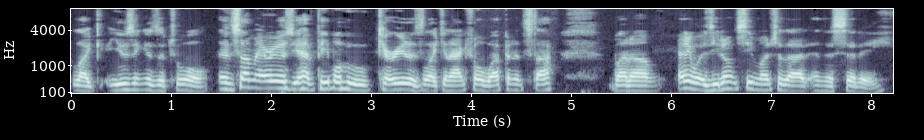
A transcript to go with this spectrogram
like using as a tool. In some areas, you have people who carry it as like an actual weapon and stuff. But um, anyways, you don't see much of that in the city.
